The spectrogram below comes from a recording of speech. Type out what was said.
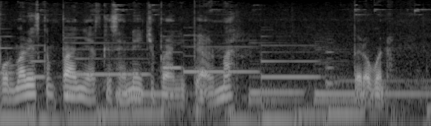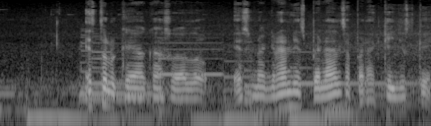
por varias campañas que se han hecho para limpiar el mar. Pero bueno, esto lo que ha causado es una gran esperanza para aquellos que,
